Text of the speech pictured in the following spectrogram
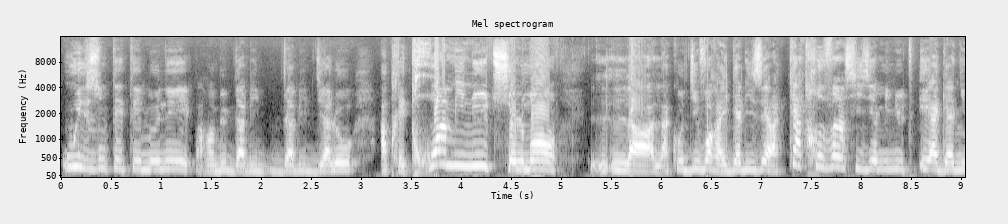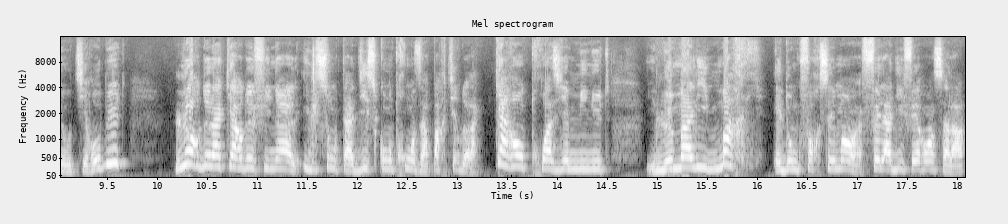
où ils ont été menés par un but d'Habib Diallo. Après trois minutes seulement, la, la Côte d'Ivoire a égalisé à la 86e minute et a gagné au tir au but. Lors de la quart de finale, ils sont à 10 contre 11 à partir de la 43e minute. Le Mali marque et donc forcément fait la différence à la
